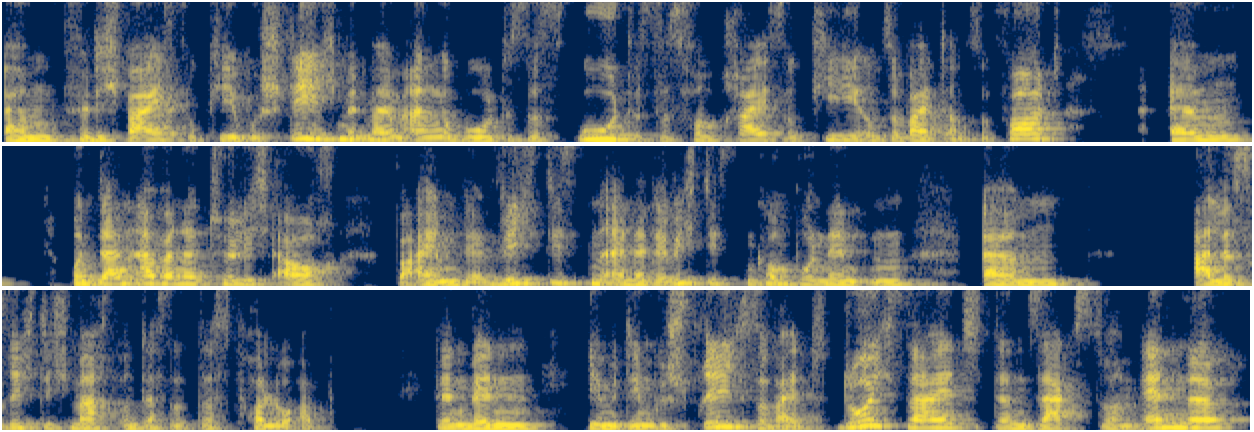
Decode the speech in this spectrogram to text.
ähm, für dich weißt, okay, wo stehe ich mit meinem Angebot? Ist es gut? Ist es vom Preis okay? Und so weiter und so fort. Ähm, und dann aber natürlich auch bei einem der wichtigsten, einer der wichtigsten Komponenten, ähm, alles richtig machst und das ist das Follow-up. Denn wenn ihr mit dem Gespräch soweit durch seid, dann sagst du am Ende,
